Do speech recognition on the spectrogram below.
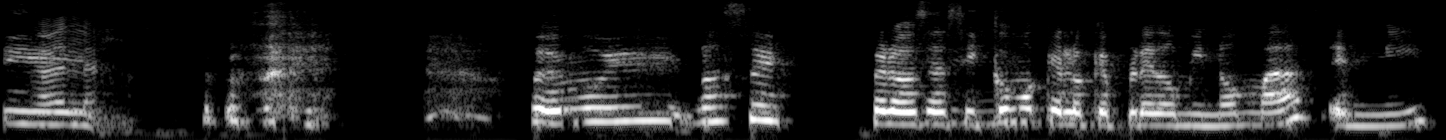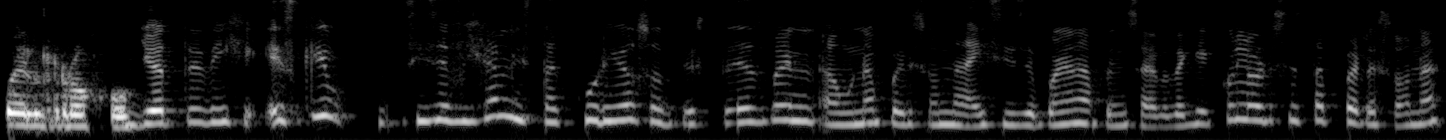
Y fue muy, no sé, pero o sea, sí como que lo que predominó más en mí fue el rojo. Yo te dije, es que si se fijan, está curioso que ustedes ven a una persona y si se ponen a pensar de qué color es esta persona,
